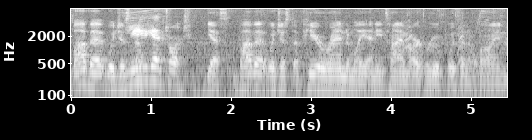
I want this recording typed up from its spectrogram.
Bobette would just. You need to get a torch. Yes, Bobette would just appear randomly anytime our group was in a bind.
